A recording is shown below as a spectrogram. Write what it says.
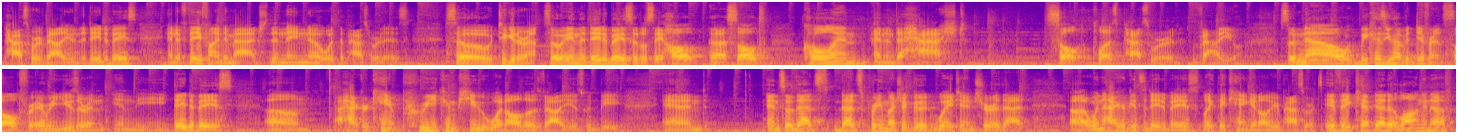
password value in the database. And if they find a match, then they know what the password is. So to get around, so in the database, it'll say halt, uh, salt, colon, and then the hashed salt plus password value. So now, because you have a different salt for every user in, in the database, um, a hacker can't pre-compute what all those values would be. And, and so that's, that's pretty much a good way to ensure that uh, when a hacker gets a database, like they can't get all your passwords. If they kept at it long enough,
